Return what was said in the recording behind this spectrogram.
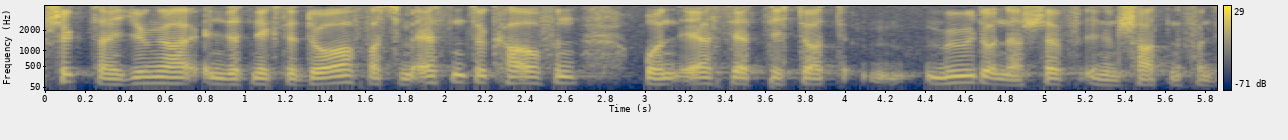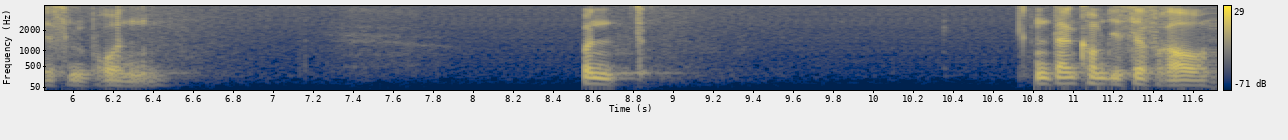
schickt seine Jünger in das nächste Dorf, was zum Essen zu kaufen. Und er setzt sich dort müde und erschöpft in den Schatten von diesem Brunnen. Und, und dann kommt diese Frau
